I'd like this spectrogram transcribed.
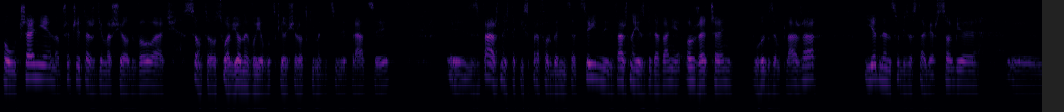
Pouczenie, no przeczytasz gdzie masz się odwołać. Są to osławione wojewódzkie ośrodki medycyny pracy. Yy, Z ważnych takich spraw organizacyjnych, ważne jest wydawanie orzeczeń w dwóch egzemplarzach. Jeden sobie zostawiasz sobie, yy,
